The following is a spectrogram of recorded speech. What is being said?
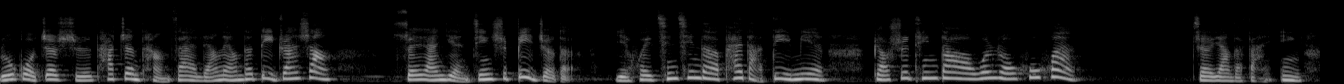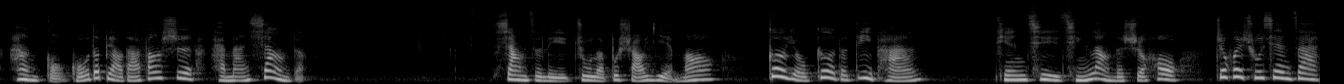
如果这时它正躺在凉凉的地砖上。虽然眼睛是闭着的，也会轻轻地拍打地面，表示听到温柔呼唤。这样的反应和狗狗的表达方式还蛮像的。巷子里住了不少野猫，各有各的地盘。天气晴朗的时候，就会出现在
